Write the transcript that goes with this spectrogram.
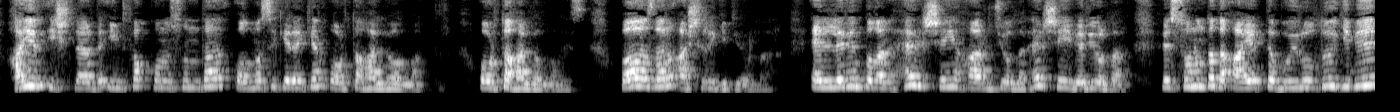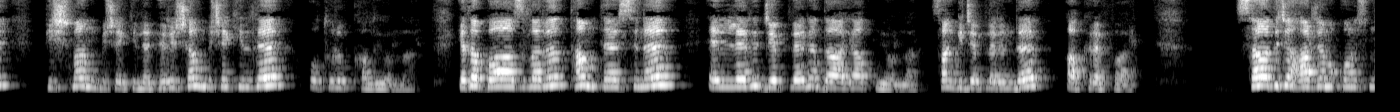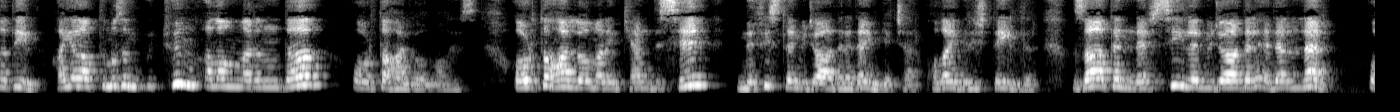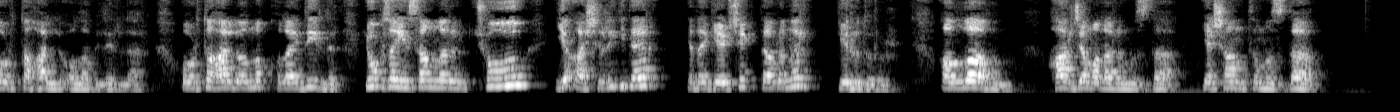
Hayır işlerde infak konusunda olması gereken orta halli olmaktır. Orta halli olmalıyız. Bazıları aşırı gidiyorlar. Ellerinde olan her şeyi harcıyorlar, her şeyi veriyorlar. Ve sonunda da ayette buyurulduğu gibi pişman bir şekilde, perişan bir şekilde oturup kalıyorlar. Ya da bazıları tam tersine ellerini ceplerine dahi atmıyorlar. Sanki ceplerinde akrep var. Sadece harcama konusunda değil, hayatımızın bütün alanlarında orta halli olmalıyız. Orta halli olmanın kendisi nefisle mücadeleden geçer. Kolay bir iş değildir. Zaten nefsiyle mücadele edenler orta halli olabilirler. Orta halli olmak kolay değildir. Yoksa insanların çoğu ya aşırı gider ya da gevşek davranır, geri durur. Allah'ım harcamalarımızda, yaşantımızda,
